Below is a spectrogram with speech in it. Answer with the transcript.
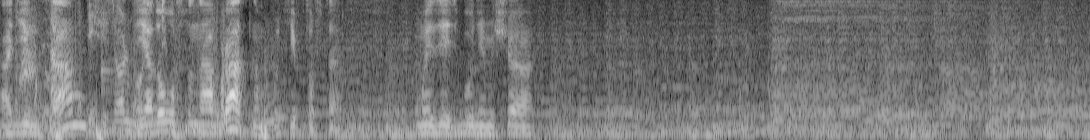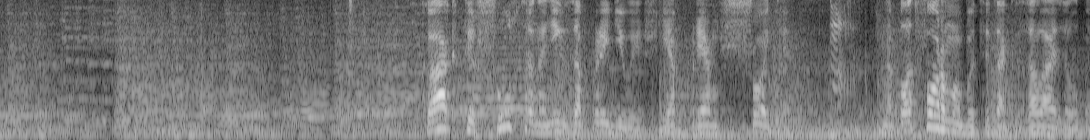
Один там. Я думал, что на обратном пути, потому что мы здесь будем еще... Как ты шустро на них запрыгиваешь. Я прям в шоке. На платформу бы ты так залазил бы.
